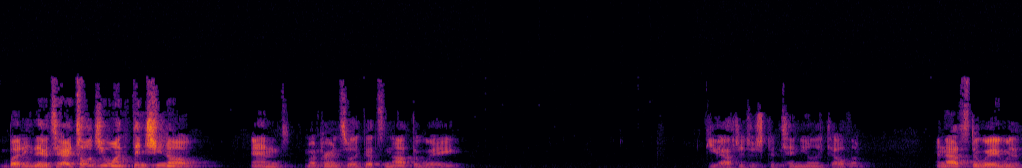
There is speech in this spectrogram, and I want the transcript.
but they would say, I told you once, didn't you know? And my parents were like, that's not the way you have to just continually tell them. And that's the way with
